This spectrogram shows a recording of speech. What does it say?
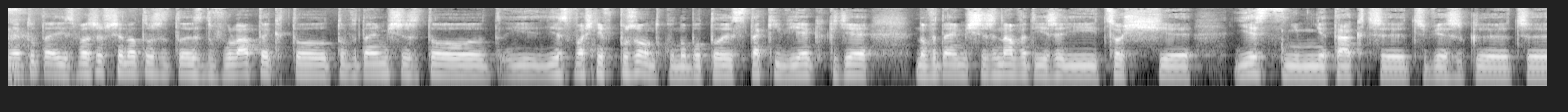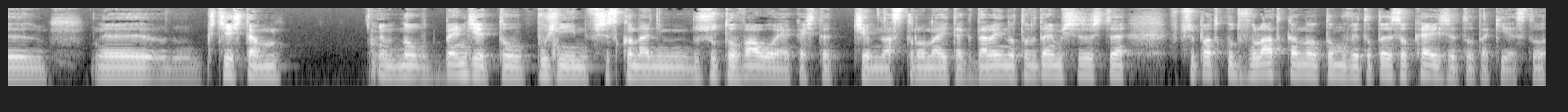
że tutaj zważywszy na to, że to jest dwulatek, to, to wydaje mi się, że to jest właśnie w porządku, no bo to jest taki wiek, gdzie no wydaje mi się, że nawet jeżeli coś jest z nim nie tak, czy, czy wiesz, czy e, gdzieś tam no, będzie to później wszystko na nim rzutowało, jakaś ta ciemna strona i tak dalej, no to wydaje mi się, że jeszcze w przypadku dwulatka, no to mówię, to to jest okej, okay, że to tak jest. To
